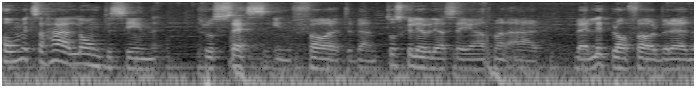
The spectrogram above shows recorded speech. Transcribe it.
kommit så här långt i sin process inför ett event, då skulle jag vilja säga att man är väldigt bra förberedd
